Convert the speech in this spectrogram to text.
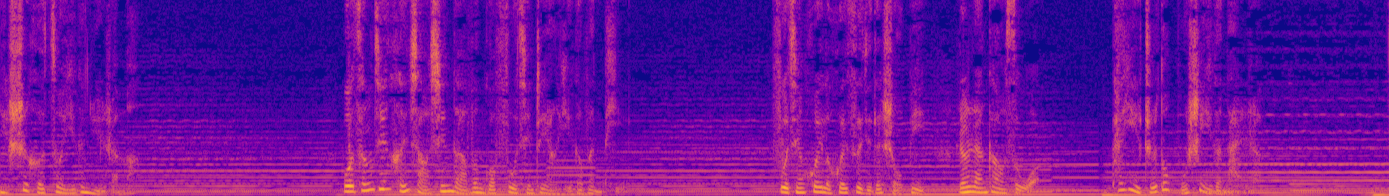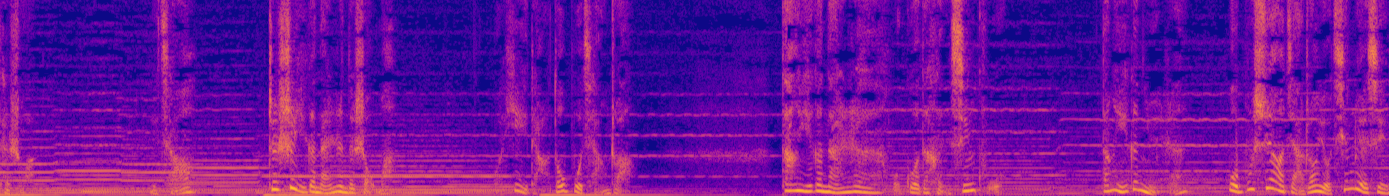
你适合做一个女人吗？我曾经很小心的问过父亲这样一个问题。父亲挥了挥自己的手臂，仍然告诉我，他一直都不是一个男人。他说：“你瞧，这是一个男人的手吗？我一点都不强壮。当一个男人，我过得很辛苦；当一个女人，我不需要假装有侵略性，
